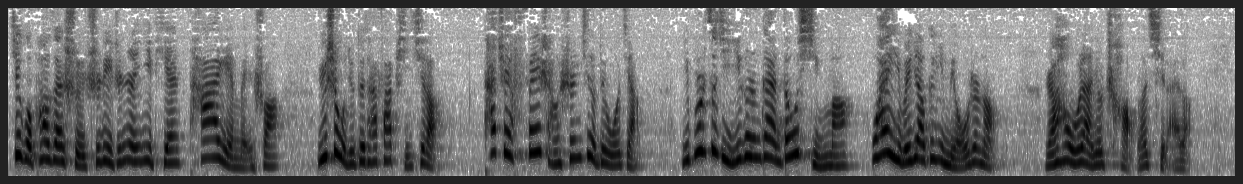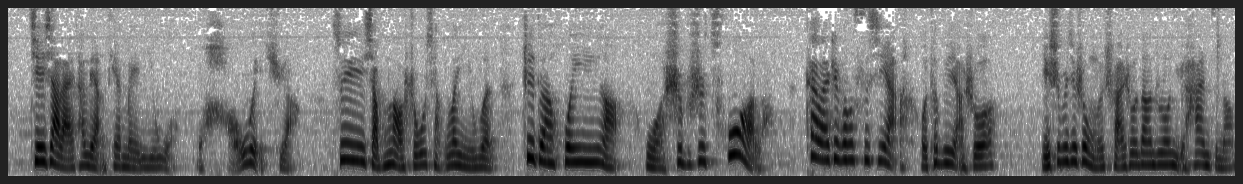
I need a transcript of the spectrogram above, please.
结果泡在水池里整整一天，他也没刷。于是我就对他发脾气了，他却非常生气的对我讲：“你不是自己一个人干都行吗？我还以为要给你留着呢。”然后我俩就吵了起来了。接下来他两天没理我，我好委屈啊！所以小鹏老师，我想问一问，这段婚姻啊，我是不是错了？看完这封私信啊，我特别想说，你是不是就是我们传说当中的女汉子呢？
